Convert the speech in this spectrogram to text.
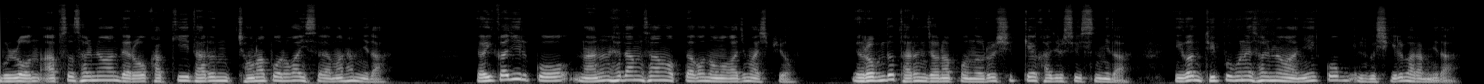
물론 앞서 설명한 대로 각기 다른 전화번호가 있어야만 합니다. 여기까지 읽고 나는 해당 사항 없다고 넘어가지 마십시오. 여러분도 다른 전화번호를 쉽게 가질 수 있습니다. 이건 뒷부분에 설명하니 꼭 읽으시길 바랍니다.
